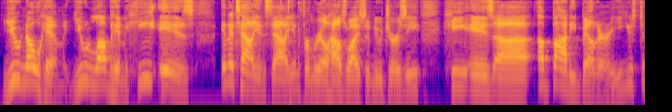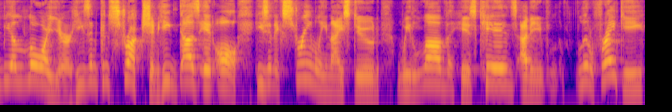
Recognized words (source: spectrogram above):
You know him, you love him. He is an Italian stallion from Real Housewives of New Jersey. He is uh, a bodybuilder. He used to be a lawyer. He's in construction. He does it all. He's an extremely nice dude. We love his kids. I mean, little Frankie.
